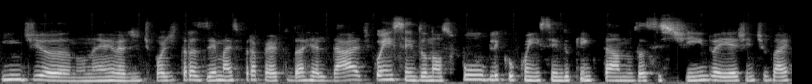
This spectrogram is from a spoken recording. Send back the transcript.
indiano, né? A gente pode trazer mais para perto da realidade, conhecendo o nosso público, conhecendo quem está nos assistindo, aí a gente vai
